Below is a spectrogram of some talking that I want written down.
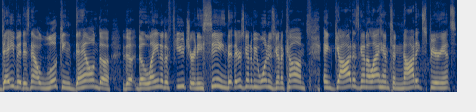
David is now looking down the, the, the lane of the future and he's seeing that there's going to be one who's going to come and God is going to allow him to not experience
